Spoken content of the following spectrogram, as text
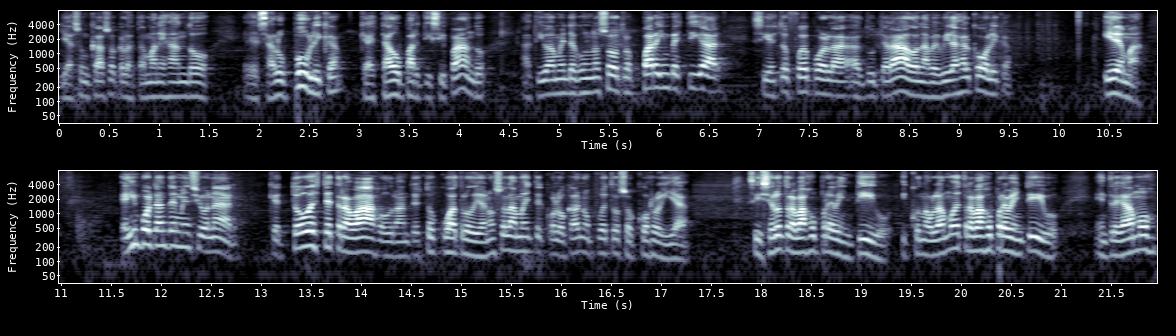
ya es un caso que lo está manejando eh, Salud Pública, que ha estado participando activamente con nosotros para investigar si esto fue por el adulterado en las bebidas alcohólicas y demás. Es importante mencionar que todo este trabajo durante estos cuatro días, no solamente colocar unos puestos de socorro y ya, se hicieron trabajo preventivo. Y cuando hablamos de trabajo preventivo, entregamos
